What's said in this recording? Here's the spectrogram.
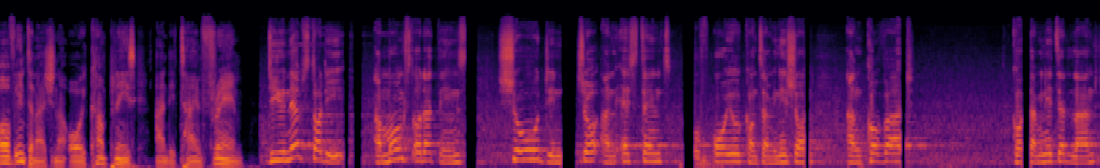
of international oil companies, and the time frame. The UNEP study, amongst other things, showed the nature and extent of oil contamination and covered contaminated land,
